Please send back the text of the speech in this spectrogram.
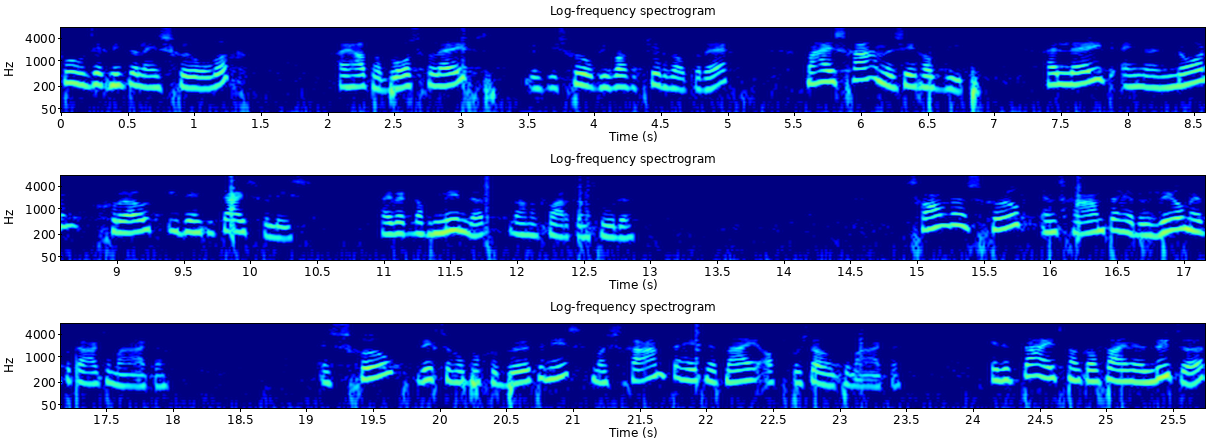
voelde zich niet alleen schuldig, hij had op losgeleefd, dus die schuld die was op zich wel terecht, maar hij schaamde zich ook diep. Hij leed een enorm groot identiteitsverlies. Hij werd nog minder dan een varkenshoede. Schande, schuld en schaamte hebben veel met elkaar te maken. En schuld richt zich op een gebeurtenis, maar schaamte heeft met mij als persoon te maken. In de tijd van Calvijn en Luther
